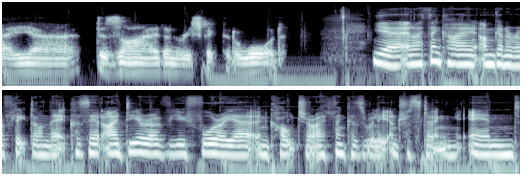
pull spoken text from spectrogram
a uh, desired and respected award. Yeah, and I think I, I'm going to reflect on that because that idea of euphoria in culture I think is really interesting. And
